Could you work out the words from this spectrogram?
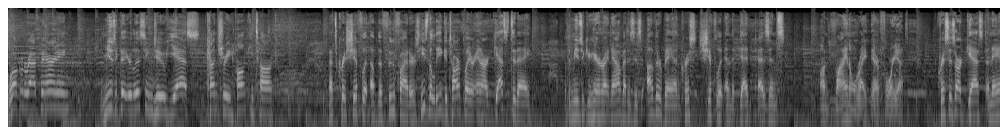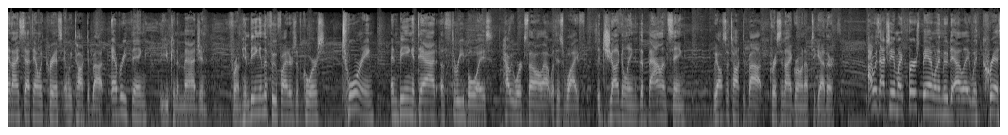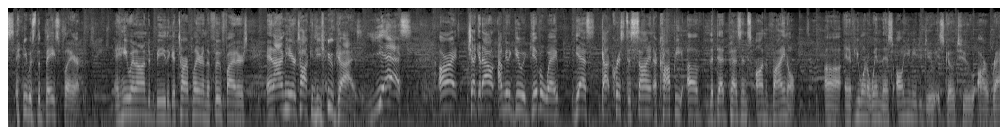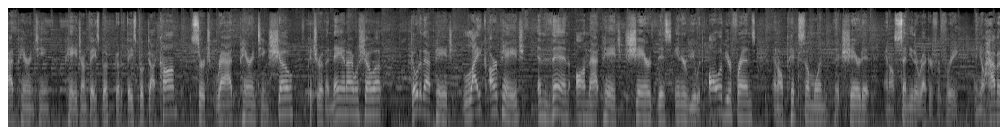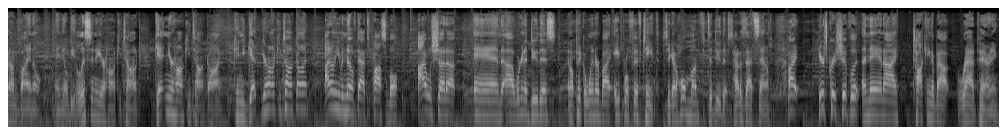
Welcome to Rad Parenting. The music that you're listening to, yes, country honky tonk. That's Chris Shiflett of the Foo Fighters. He's the lead guitar player and our guest today. But the music you're hearing right now, that is his other band, Chris Shiflett and the Dead Peasants, on vinyl right there for you. Chris is our guest. Ane and I sat down with Chris and we talked about everything that you can imagine from him being in the Foo Fighters, of course, touring, and being a dad of three boys, how he works that all out with his wife, the juggling, the balancing. We also talked about Chris and I growing up together. I was actually in my first band when I moved to LA with Chris, and he was the bass player. And he went on to be the guitar player in the Foo Fighters. And I'm here talking to you guys. Yes! All right, check it out. I'm going to do a giveaway. Yes, got Chris to sign a copy of The Dead Peasants on vinyl. Uh, and if you want to win this, all you need to do is go to our Rad Parenting page on Facebook. Go to facebook.com, search Rad Parenting Show. Picture of Ane and I will show up. Go to that page, like our page, and then on that page, share this interview with all of your friends, and I'll pick someone that shared it, and I'll send you the record for free. And you'll have it on vinyl, and you'll be listening to your honky tonk, getting your honky tonk on. Can you get your honky tonk on? I don't even know if that's possible. I will shut up, and uh, we're gonna do this, and I'll pick a winner by April 15th. So you got a whole month to do this. How does that sound? All right, here's Chris Shiflett, Ane, and I talking about rad parenting.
